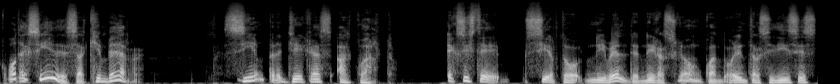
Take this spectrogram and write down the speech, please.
cómo decides a quién ver. Siempre llegas al cuarto Existe cierto nivel de negación cuando entras y dices,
